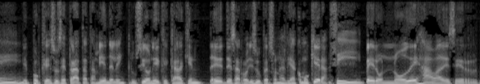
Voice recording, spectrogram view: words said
eh, porque eso se trata también, de la inclusión y de que cada quien eh, desarrolle su personalidad como quiera. Sí. Pero no dejaba de ser,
